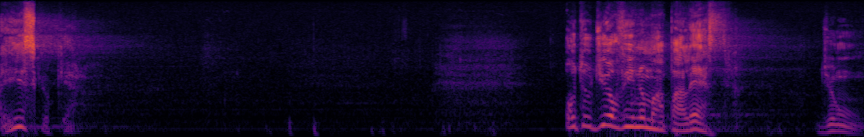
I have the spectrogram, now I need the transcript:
É isso que eu quero. Outro dia eu vi numa palestra de um,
